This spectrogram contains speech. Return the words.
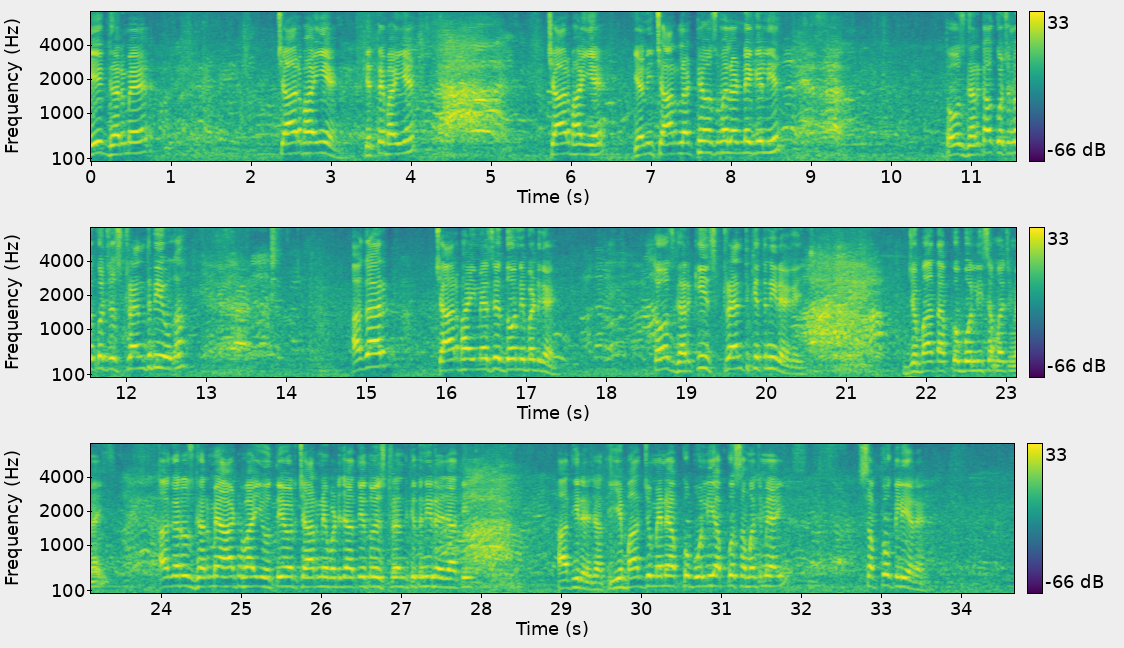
एक घर में चार भाई हैं। कितने भाई हैं? चार भाई हैं। यानी चार लट्ठे हैं उसमें लड़ने के लिए। तो उस घर का कुछ ना कुछ स्ट्रेंथ भी होगा। अगर चार भाई में से दो निबट गए। तो उस घर की स्ट्रेंथ कितनी रह गई? जो बात आपको बोली समझ में आई? अगर उस घर में आठ भाई होते और चार निबट जाते तो स्ट्रेंथ कितनी रह जाती? आधी रह जाती। ये बात जो मैंने आपको बोली, आपको समझ में आई? सबको क्लियर है।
